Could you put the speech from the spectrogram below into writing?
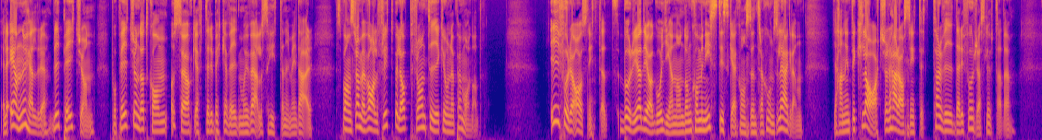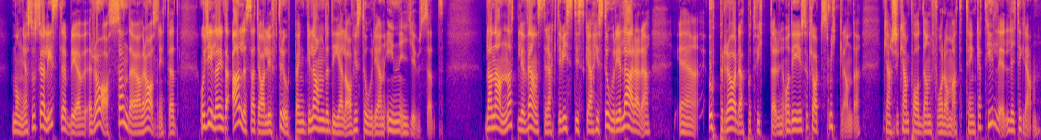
eller ännu hellre, bli Patreon på patreon.com och sök efter Rebecca Weidmo väl så hittar ni mig där. Sponsra med valfritt belopp från 10 kronor per månad. I förra avsnittet började jag gå igenom de kommunistiska koncentrationslägren. Jag hann inte klart så det här avsnittet tar vid där det förra slutade. Många socialister blev rasande över avsnittet och gillar inte alls att jag lyfter upp en glömd del av historien in i ljuset. Bland annat blev vänsteraktivistiska historielärare eh, upprörda på Twitter och det är såklart smickrande. Kanske kan podden få dem att tänka till lite grann.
